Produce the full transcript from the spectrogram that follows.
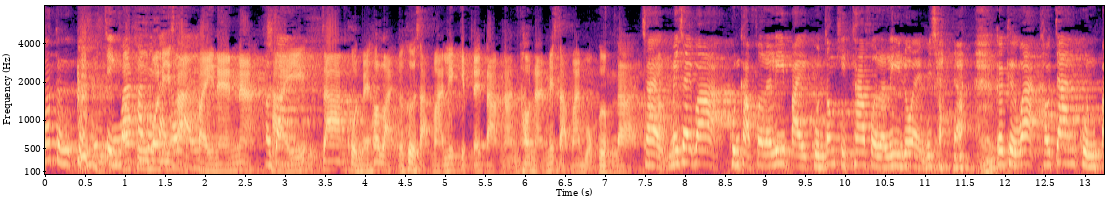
ก็คือเกิดขึ้นจริงว่าก็คือบริษัทไฟค่าใช้จ่ายเท่าไหร่แนนซ์น่ะเขาจ้างใช้จ้างคนไปเท่าไหร่ ก็คือสามารถเรียกเก็บได้ตามนั้น เท่านั้นไม่สามารถบวกเพิ่มได้ ใช่ ไม่ใช่ว่าคุณขับเฟอร์รารี่ไปคุณต้องคิดค่าเฟอร์รารี่ด้วยไม่ใช่นะอืมก็คือว่าเขาจ้างคุณไป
